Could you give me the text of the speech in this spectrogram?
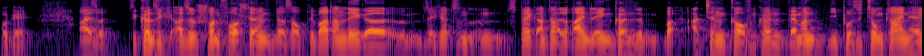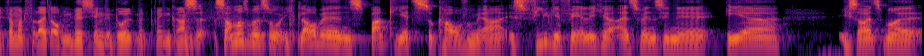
Okay. Also, Sie können sich also schon vorstellen, dass auch Privatanleger äh, sich jetzt einen Spec-Anteil reinlegen können, Aktien kaufen können, wenn man die Position klein hält, wenn man vielleicht auch ein bisschen Geduld mitbringen kann. S sagen wir es mal so, ich glaube, ein SPAC jetzt zu kaufen, ja, ist viel gefährlicher, als wenn Sie eine eher, ich sage jetzt mal,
